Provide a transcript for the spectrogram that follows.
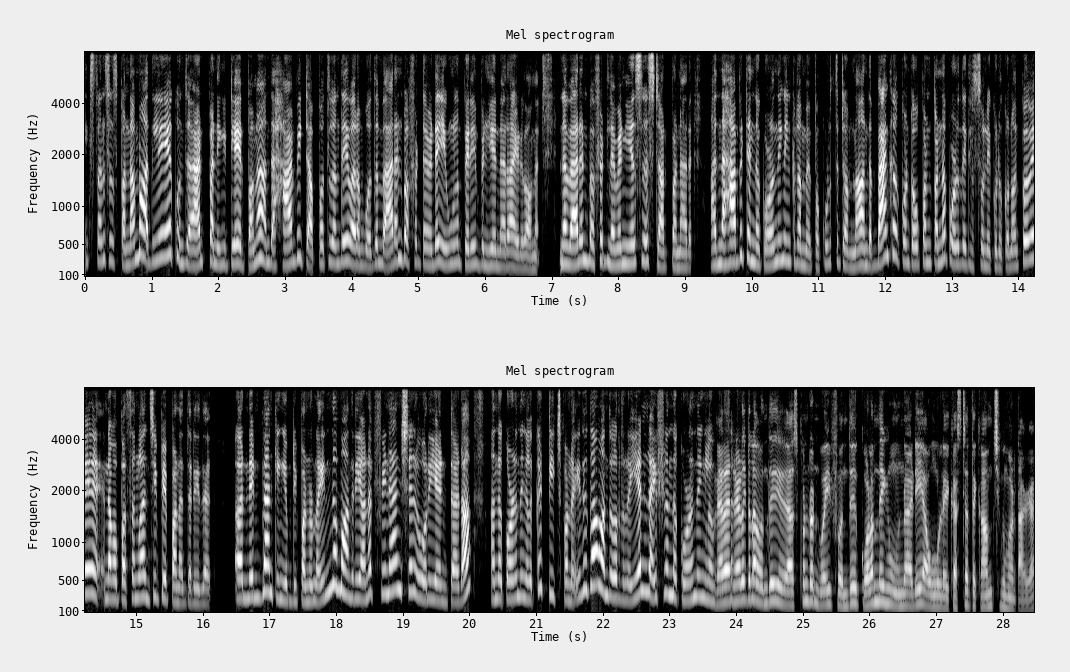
எக்ஸ்பென்சஸ் பண்ணாமல் அதுலேயே கொஞ்சம் ஆட் பண்ணிக்கிட்டே இருப்பாங்க. அந்த ஹேபிட் அப்போத்துலேருந்தே வரும்போது வேரன் பஃபெட்டை விட இவங்களும் பெரிய பில்லியனராக ஆகிடுவாங்க ஏன்னா வேரன் பஃபெட் லெவன் இயர்ஸில் ஸ்டார்ட் பண்ணார். அந்த ஹேபிட் இந்த குழந்தைங்களுக்கு நம்ம இப்போ கொடுத்துட்டோம்னா அந்த பேங்க் அக்கௌண்ட் ஓப்பன் பண்ண குழந்தைகளுக்கு சொல்லிக் கொடுக்கணும். இப்போவே நம்ம பசங்களாம் ஜிபே பண்ண தெரியுது. நெட் பேங்கிங் எப்படி பண்ணணும்? இந்த மாதிரியான ஃபினான்ஷியல் ஓரியன்டாக அந்த குழந்தைங்களுக்கு டீச் பண்ணணும். இதுதான் வந்து ஒரு ரியல் லைஃப்பில் இந்த குழந்தைங்களை நிறைய நேரத்தில் வந்து ஹஸ்பண்ட் அண்ட் ஒய்ஃப் வந்து குழந்தைங்க முன்னாடி அவங்களுடைய கஷ்டத்தை காமிச்சிக்க மாட்டாங்க.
